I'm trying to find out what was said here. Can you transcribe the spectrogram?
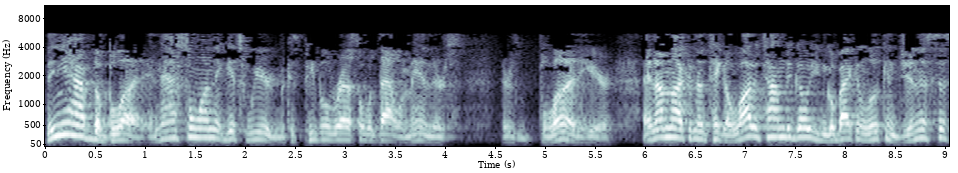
then you have the blood, and that's the one that gets weird because people wrestle with that one. Man, there's there's blood here, and I'm not going to take a lot of time to go. You can go back and look in Genesis,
